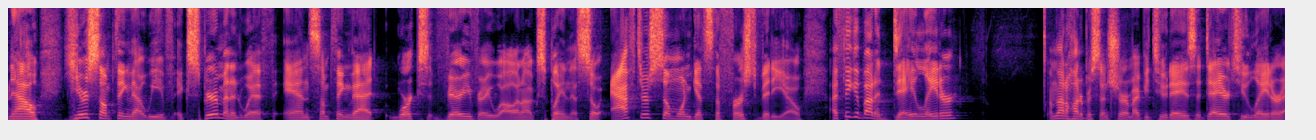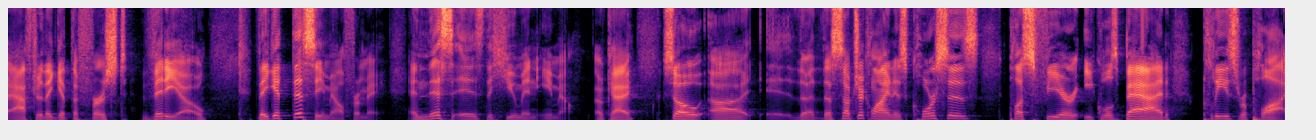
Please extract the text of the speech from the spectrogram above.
Now, here's something that we've experimented with and something that works very, very well, and I'll explain this. So, after someone gets the first video, I think about a day later, I'm not 100% sure, it might be two days, a day or two later after they get the first video, they get this email from me. And this is the human email. Okay. So, uh, the, the subject line is courses plus fear equals bad. Please reply.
